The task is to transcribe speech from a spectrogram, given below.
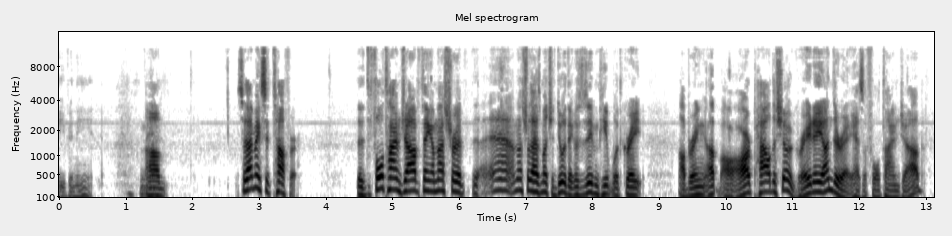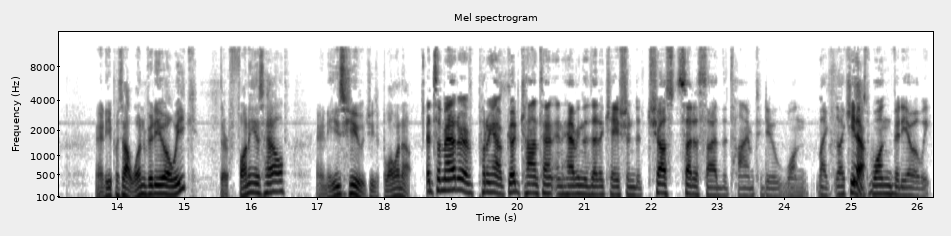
even Ian. Um, so that makes it tougher. The full time job thing, I'm not sure. If, eh, I'm not sure that has much to do with it because there's even people with great. I'll bring up our, our pal the show, Grade A Under A, has a full time job, and he puts out one video a week. They're funny as hell, and he's huge. He's blowing up. It's a matter of putting out good content and having the dedication to just set aside the time to do one, like like he Yeah. does one video a week.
